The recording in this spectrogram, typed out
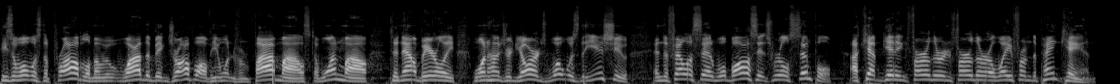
He said, What was the problem? I mean, why the big drop off? He went from five miles to one mile to now barely 100 yards. What was the issue? And the fellow said, Well, boss, it's real simple. I kept getting further and further away from the paint can.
